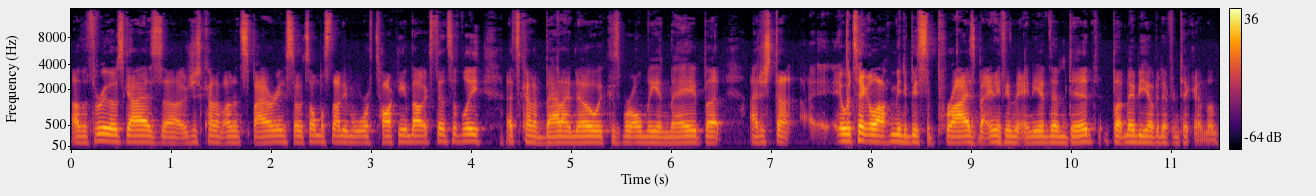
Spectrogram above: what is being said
uh, the three of those guys are just kind of uninspiring, so it's almost not even worth talking about extensively. That's kind of bad, I know, because we're only in May, but I just not. It would take a lot for me to be surprised by anything that any of them did, but maybe you have a different take on them.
